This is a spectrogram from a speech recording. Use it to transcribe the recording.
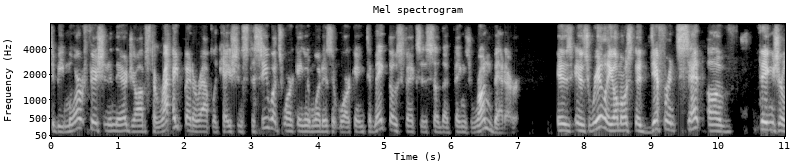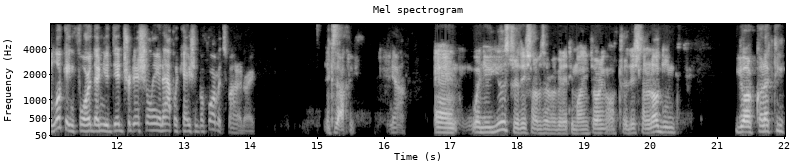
to be more efficient in their jobs, to write better applications, to see what's working and what isn't working, to make those fixes so that things run better, is is really almost a different set of things you're looking for than you did traditionally in application performance monitoring. Exactly. Yeah. And when you use traditional observability monitoring or traditional logging, you're collecting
